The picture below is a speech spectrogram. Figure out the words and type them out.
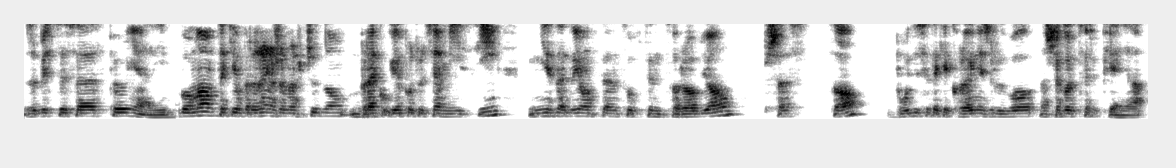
żebyście się spełniali. Bo mam takie wrażenie, że mężczyznom brakuje poczucia misji, nie znajdują sensu w tym, co robią, przez co budzi się takie kolejne źródło naszego cierpienia.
